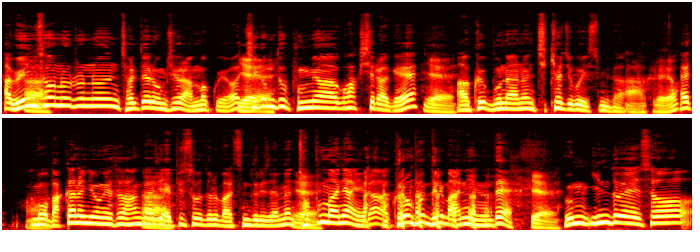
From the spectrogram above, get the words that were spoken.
아, 왼손으로는 아. 절대로 음식을 안 먹고요. 예. 지금도 분명하고 확실하게 예. 아, 그 문화는 지켜지고 있습니다. 아, 그래요? 뭐 어. 막간을 이용해서 한 가지 아. 에피소드를 말씀드리자면 예. 저뿐만이 아니라 그런 분들이 많이 있는데 예. 음 인도에서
